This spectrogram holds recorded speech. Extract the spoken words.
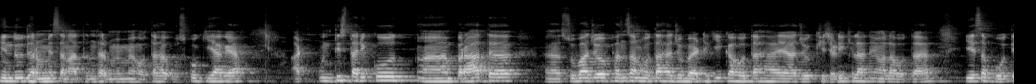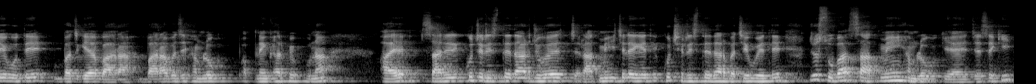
हिंदू धर्म में सनातन धर्म में होता है उसको किया गया। उनतीस तारीख को बरात सुबह जो फ़ंक्शन होता है जो बैठकी का होता है या जो खिचड़ी खिलाने वाला होता है ये सब होते होते बज गया बारह। बारह बजे हम लोग अपने घर पे पुनः आए। सारे कुछ रिश्तेदार जो है रात में ही चले गए थे कुछ रिश्तेदार बचे हुए थे जो सुबह साथ में ही हम लोगों के आए। जैसे कि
